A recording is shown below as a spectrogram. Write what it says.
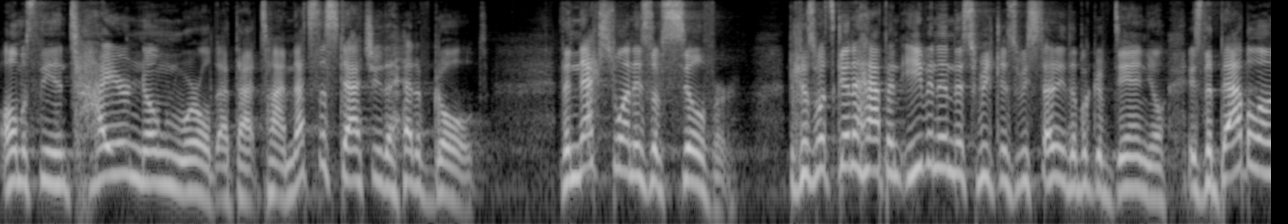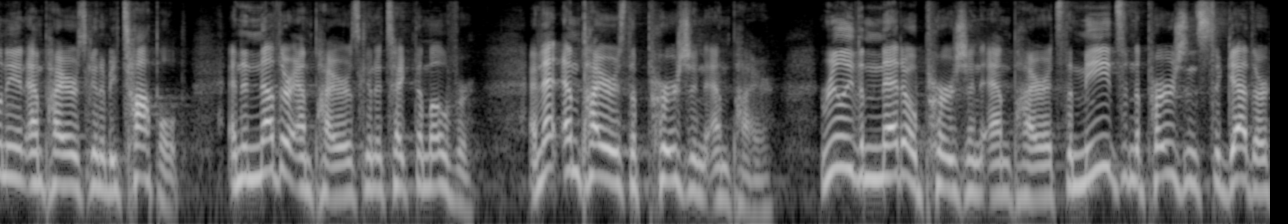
almost the entire known world at that time. That's the statue, the head of gold. The next one is of silver. Because what's going to happen, even in this week as we study the book of Daniel, is the Babylonian Empire is going to be toppled, and another empire is going to take them over. And that empire is the Persian Empire really the Medo Persian Empire. It's the Medes and the Persians together.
